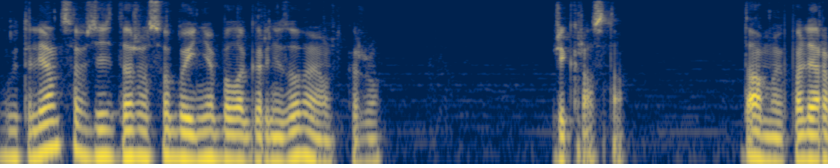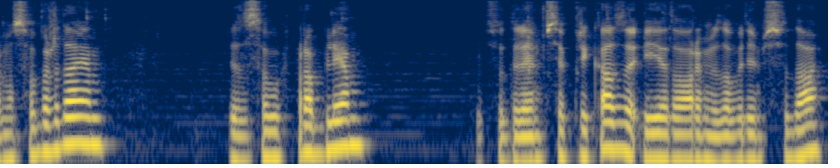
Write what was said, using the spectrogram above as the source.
У итальянцев здесь даже особо и не было гарнизона, я вам скажу. Прекрасно. Да, мы поляром освобождаем. без особых проблем. Здесь удаляем все приказы и эту армию заводим сюда.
